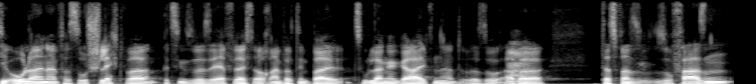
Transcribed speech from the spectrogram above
die O-Line einfach so schlecht war, beziehungsweise er vielleicht auch einfach den Ball zu lange gehalten hat oder so. Mhm. Aber das war so Phasen,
